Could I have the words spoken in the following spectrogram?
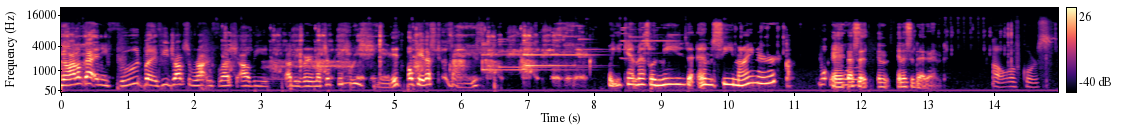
know, I don't got any food, but if you drop some rotten flesh, I'll be I'll be very much appreciated. Okay, that's two zombies. But you can't mess with me, the MC miner. What, And that's it. And, and it's a dead end. Oh, of course.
